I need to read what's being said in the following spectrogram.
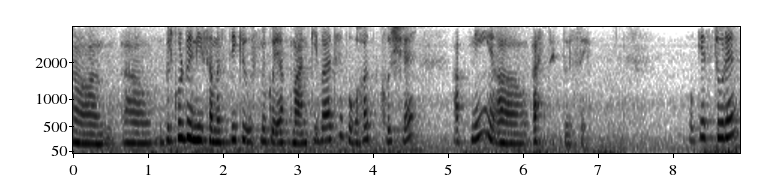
बिल्कुल भी नहीं समझती कि उसमें कोई अपमान की बात है, वो बहुत खुश है अपनी अस्तित्व से। ओके, स्टूडेंट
